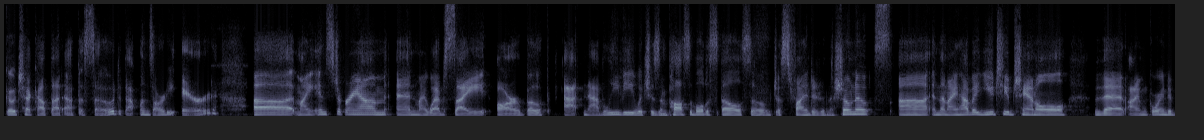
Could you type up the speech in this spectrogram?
go check out that episode. That one's already aired. Uh, my Instagram and my website are both at Naab Levy, which is impossible to spell. So just find it in the show notes. Uh, and then I have a YouTube channel that I'm going to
